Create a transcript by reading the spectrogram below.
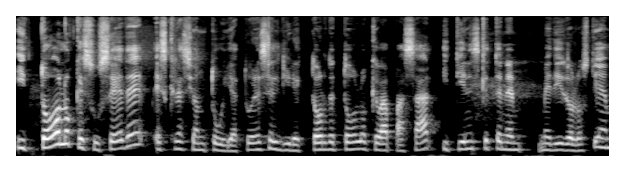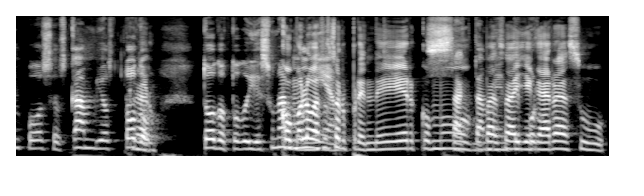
y todo lo que sucede es creación tuya. Tú eres el director de todo lo que va a pasar y tienes que tener medido los tiempos, los cambios, todo todo, todo, y es una ¿Cómo lo vas a sorprender? ¿Cómo vas a llegar a su,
